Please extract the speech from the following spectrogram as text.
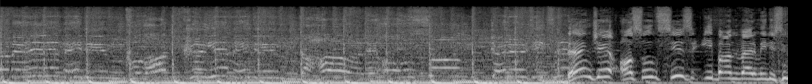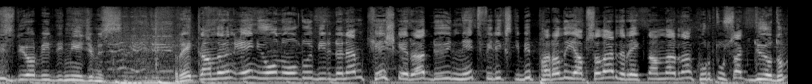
Yemedim yemedim Bence asıl siz IBAN vermelisiniz diyor bir dinleyicimiz. Reklamların en yoğun olduğu bir dönem keşke radyoyu Netflix gibi paralı yapsalar da reklamlardan kurtulsak diyordum.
